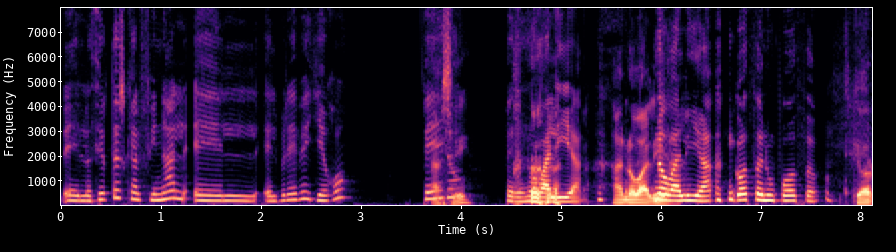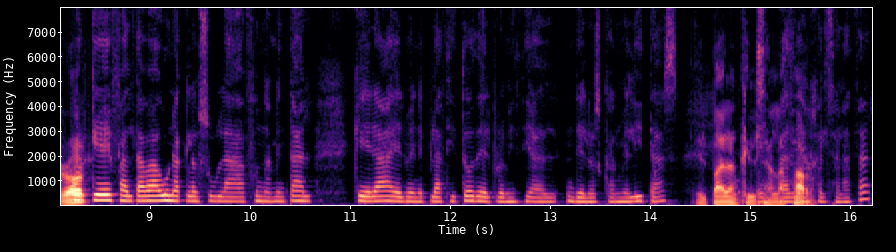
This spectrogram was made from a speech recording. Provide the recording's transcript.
Eh, lo cierto es que al final el, el breve llegó, pero ¿Ah, sí? Pero no valía. ah, no valía. No valía, gozo en un pozo. Qué horror. Porque faltaba una cláusula fundamental, que era el beneplácito del provincial de los Carmelitas. El padre Ángel el Salazar. Padre Ángel Salazar.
